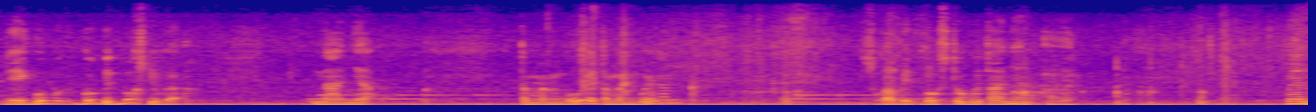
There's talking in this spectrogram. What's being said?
ya gue gue beatbox juga nanya temen gue temen gue kan suka beatbox tuh gue tanya Ah, men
